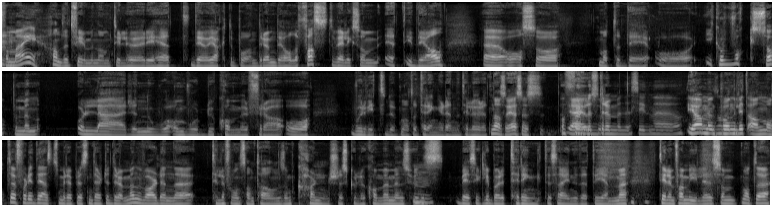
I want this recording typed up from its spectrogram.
for meg handlet filmen om tilhørighet, det å jakte på en drøm, det å holde fast ved liksom et ideal, eh, og også på en måte, det å ikke å vokse opp, men å lære noe om hvor du kommer fra, og hvorvidt du på en måte trenger denne tilhørigheten. Altså, jeg synes, Og jeg er også- drømmene sine. og- Ja, men på en litt annen måte, fordi det eneste som representerte drømmen, var denne telefonsamtalen som kanskje skulle komme, mens hun Mm. basically bare trengte seg inn i dette hjemmet til en familie som på en måte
